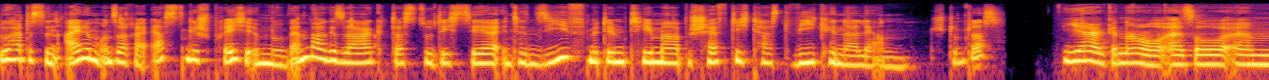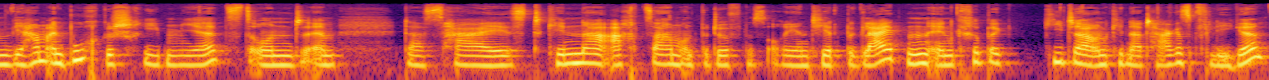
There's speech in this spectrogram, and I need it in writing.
Du hattest in einem unserer ersten Gespräche im November gesagt, dass du dich sehr intensiv mit dem Thema beschäftigt hast, wie Kinder lernen. Stimmt das? Ja, genau. Also ähm, wir haben ein Buch geschrieben jetzt und ähm, das heißt Kinder achtsam und bedürfnisorientiert begleiten in Krippe, Kita und Kindertagespflege.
